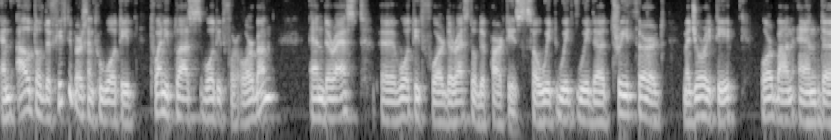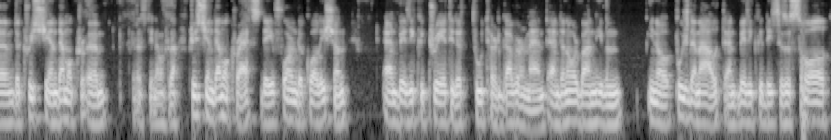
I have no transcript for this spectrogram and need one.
and out of the 50% who voted 20 plus voted for Orban and the rest uh, voted for the rest of the parties so with with with a three-third majority Orban and um, the Christian Democrat um, Christian Democrats, they formed a coalition and basically created a two-third government. And then Orban even, you know, push them out. And basically, this is a sole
